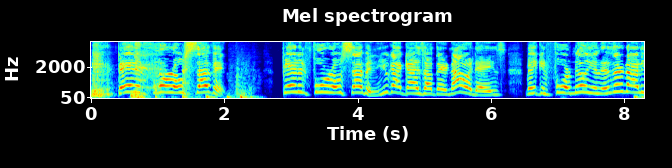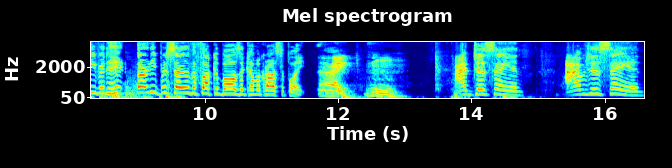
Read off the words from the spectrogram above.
batted four seven. Batted four oh seven. You got guys out there nowadays making four million, and they're not even hitting thirty percent of the fucking balls that come across the plate. I hmm. I'm just saying. I'm just saying.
